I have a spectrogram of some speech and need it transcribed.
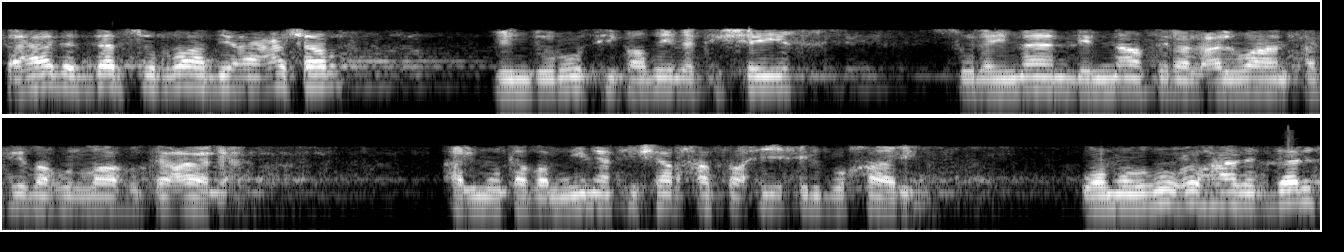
فهذا الدرس الرابع عشر من دروس فضيلة الشيخ سليمان بن ناصر العلوان حفظه الله تعالى. المتضمنة شرح صحيح البخاري. وموضوع هذا الدرس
